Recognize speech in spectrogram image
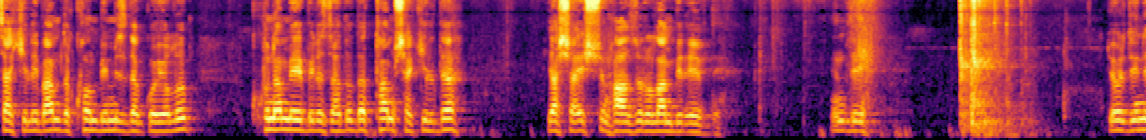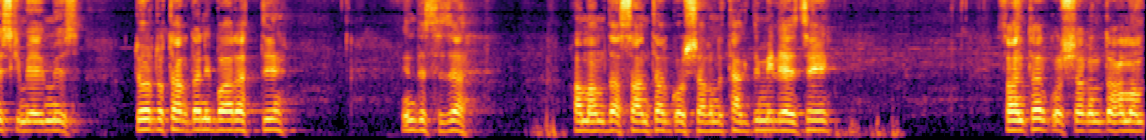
çəkilib, həm də kombimiz də qoyulub. Kuna mebeli zadı da tam şəkildə yaşayış üçün hazır olan bir evdir. Şimdi gördüğünüz gibi evimiz dört otaqdan ibarətdir. İndi size hamamda sanitar qoşağını təqdim edəcəyik. Sanitar qoşağında hamam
